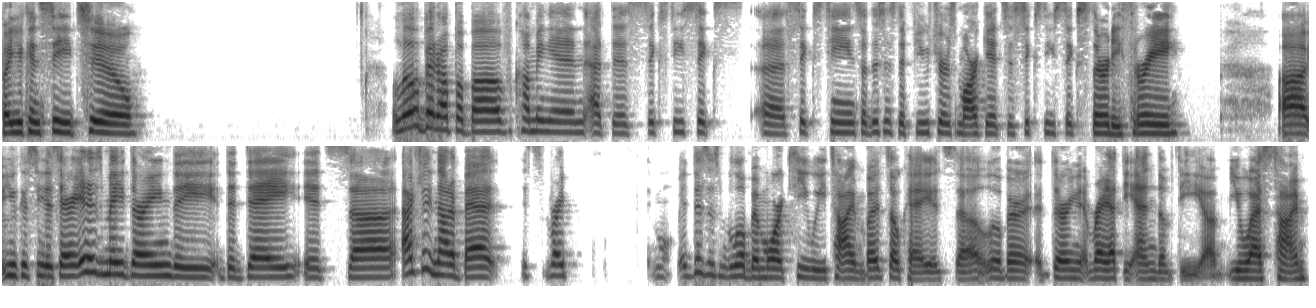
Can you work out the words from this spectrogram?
But you can see too a little bit up above coming in at this 66 uh, 16. So this is the futures market to 66.33. Uh, you can see this area. It is made during the the day. It's uh, actually not a bad. It's right. This is a little bit more Kiwi time, but it's okay. It's uh, a little bit during right at the end of the uh, U.S. time,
